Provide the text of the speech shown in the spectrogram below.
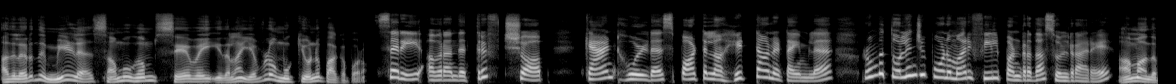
அதுல இருந்து மீள சமூகம் சேவை இதெல்லாம் எவ்வளவு முக்கியம்னு பார்க்க போறோம். சரி அவர் அந்த thrift shop candle holder spot எல்லாம் ஹிட் ஆன டைம்ல ரொம்ப தொலைஞ்சு போன மாதிரி ஃபீல் பண்றதா சொல்றாரு. ஆமா அந்த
